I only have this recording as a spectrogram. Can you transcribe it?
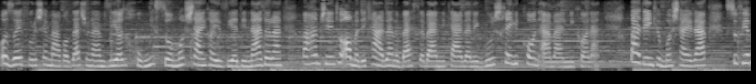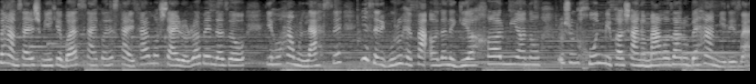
اوضاع فروش مغازهشون هم زیاد خوب نیست و مشتری های زیادی ندارن و همچنین تو آماده کردن و بسته بندی کردن گوشت خیلی کن عمل می‌کنن. بعد اینکه مشتری رفت سوفیا به همسرش میگه که باید سعی کنه سریعتر مشتری رو را بندازه و یهو همون لحظه یه سری گروه فعالان گیاهخوار میان و روشون خون میپاشن و مغازه رو به هم میریزن.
